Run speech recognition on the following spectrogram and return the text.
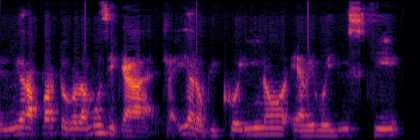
il mio rapporto con la musica, cioè io ero piccolino e avevo i dischi,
